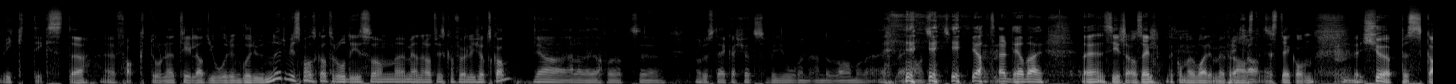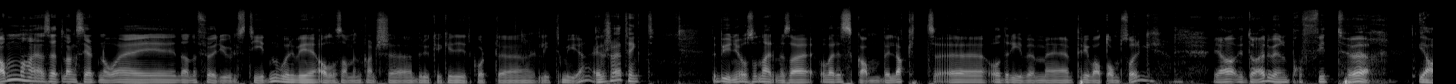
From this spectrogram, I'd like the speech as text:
viktigste eh, faktorene til at jorden går under, hvis man skal tro de som mener at vi skal føle kjøttskam? Ja, eller i hvert fall at uh, når du steker kjøtt, så blir jorden enda varmere. ja, det er det det er. Det sier seg jo selv. Det kommer varme fra stekeovnen. Kjøpeskam har jeg sett lansert nå i denne førjulstiden, hvor vi alle sammen kanskje bruker kredittkortet litt mye. Ellers har jeg tenkt det begynner jo også å nærme seg å være skambelagt eh, å drive med privat omsorg. Ja, da er du en profitør. Ja,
